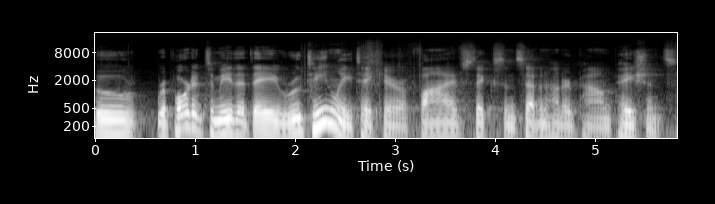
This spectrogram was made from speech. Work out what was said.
who reported to me that they routinely take care of five, six, and 700 pound patients.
